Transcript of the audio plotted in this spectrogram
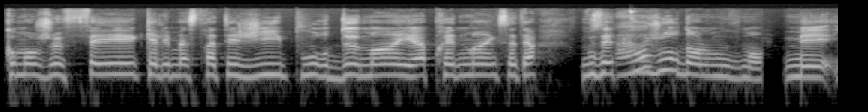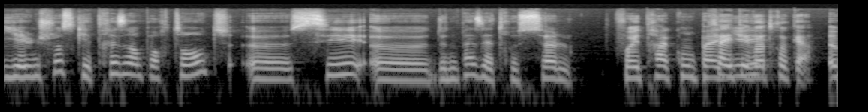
comment je fais Quelle est ma stratégie pour demain et après-demain, etc. Vous êtes Ah ouais toujours dans le mouvement. Mais il y a une chose qui est très importante, c'est de ne pas être seul. Il faut être accompagné. Ça a été votre cas. Euh,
